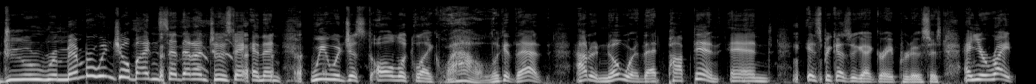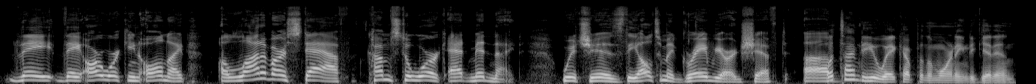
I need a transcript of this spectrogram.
do you remember when joe biden said that on tuesday? And then we would just all look like wow look at that. Out of nowhere that popped in. And it's because we got great producers. And you're right. They they are working all night a lot of our staff comes to work at midnight, which is the ultimate graveyard shift. Uh, what time do you wake up in the morning to get in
